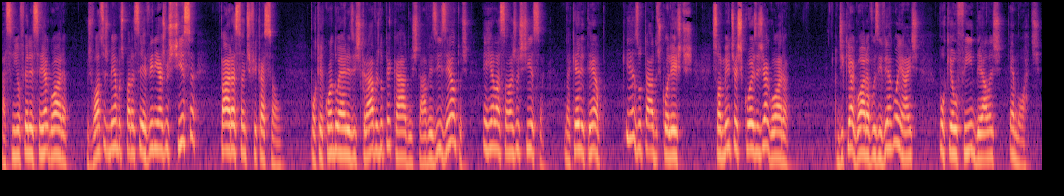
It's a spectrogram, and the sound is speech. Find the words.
Assim oferecei agora os vossos membros para servirem à justiça, para a santificação. Porque quando eres escravos do pecado, estáveis isentos em relação à justiça. Naquele tempo, que resultados colhestes? Somente as coisas de agora, de que agora vos envergonhais, porque o fim delas é morte.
